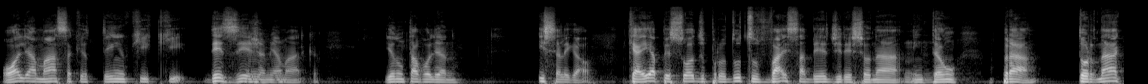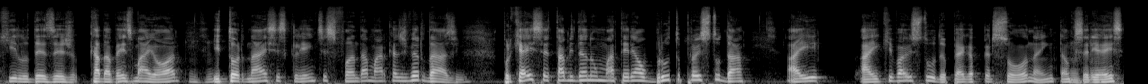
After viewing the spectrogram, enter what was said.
Olha a massa que eu tenho que, que deseja a minha uhum. marca. E eu não estava olhando. Isso é legal que aí a pessoa do produto vai saber direcionar, uhum. então, para tornar aquilo desejo cada vez maior uhum. e tornar esses clientes fã da marca de verdade. Sim. Porque aí você está me dando um material bruto para eu estudar. Aí Aí que vai o estudo. Eu pego a persona, então, que uhum. seria esse.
